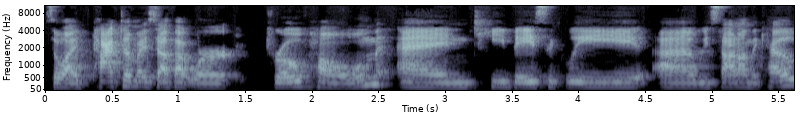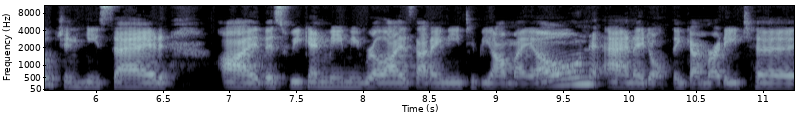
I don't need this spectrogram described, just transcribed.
So I packed up my stuff at work, drove home, and he basically, uh, we sat on the couch and he said, I, this weekend made me realize that I need to be on my own and I don't think I'm ready to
